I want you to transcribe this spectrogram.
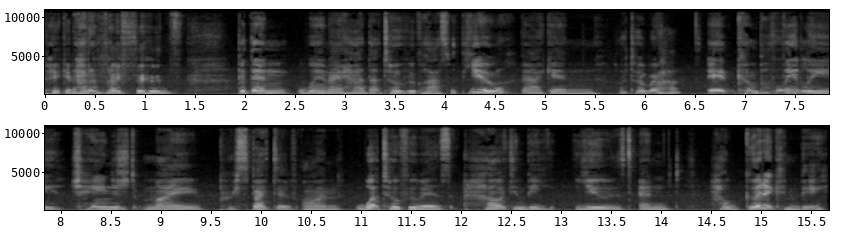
pick it out of my foods. But then when I had that tofu class with you back in October, Uh-huh. it completely changed my perspective on what tofu is, how it can be used, and how good it can be.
